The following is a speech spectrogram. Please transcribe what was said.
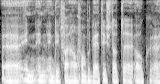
eh, in, in, in dit verhaal van Baudet, is dat eh, ook eh,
